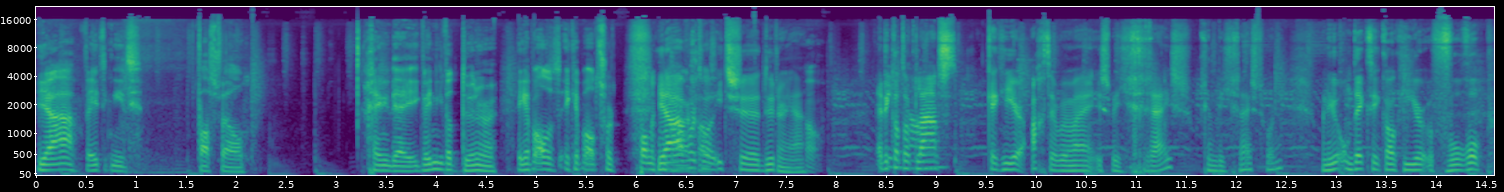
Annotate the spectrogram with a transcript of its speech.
Ja, weet ik niet. Vast wel. Geen idee. Ik weet niet wat dunner. Ik heb altijd, ik heb altijd een soort pannenkoek Ja, het wordt wel iets eh, dunner, ja. Oh. En ik had ook laatst... Kijk, hier achter bij mij is een beetje grijs. Het begint een beetje grijs te worden. Maar nu ontdekte ik ook hier voorop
